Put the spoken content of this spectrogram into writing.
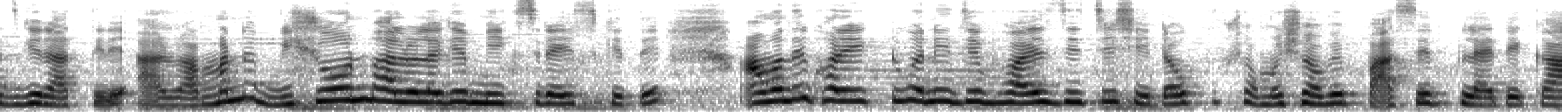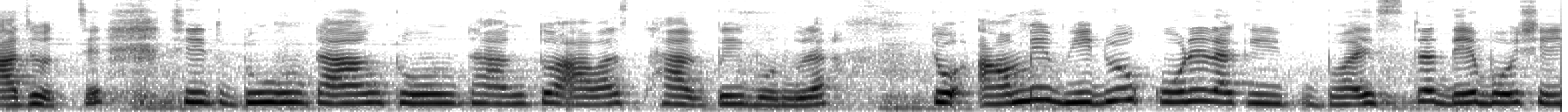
আজকে রাত্রিরে। আর আমার না ভীষণ ভালো লাগে মিক্স রাইস খেতে। আমাদের ঘরে একটুখানি যে ভয়েস দিচ্ছে সেটাও খুব সমস্যা হবে। পাশের ফ্ল্যাটে কাজ হচ্ছে। সেই তো ঠুং ঠাং ঠুং তো আওয়াজ থাকবেই বন্ধুরা। তো আমি ভিডিও করে রাখি ভয়েসটা দেবো সেই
